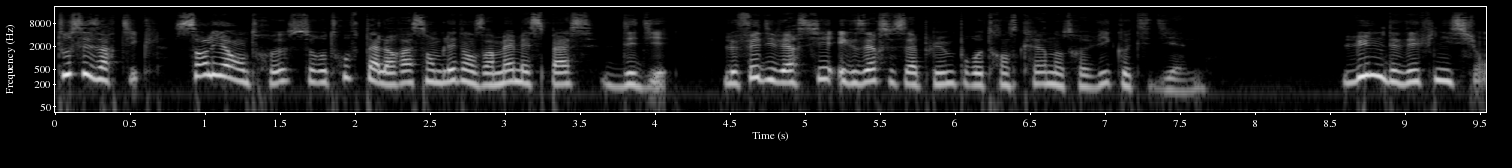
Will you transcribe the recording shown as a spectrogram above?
Tous ces articles, sans lien entre eux, se retrouvent alors assemblés dans un même espace dédié. Le fait diversier exerce sa plume pour retranscrire notre vie quotidienne. L'une des définitions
